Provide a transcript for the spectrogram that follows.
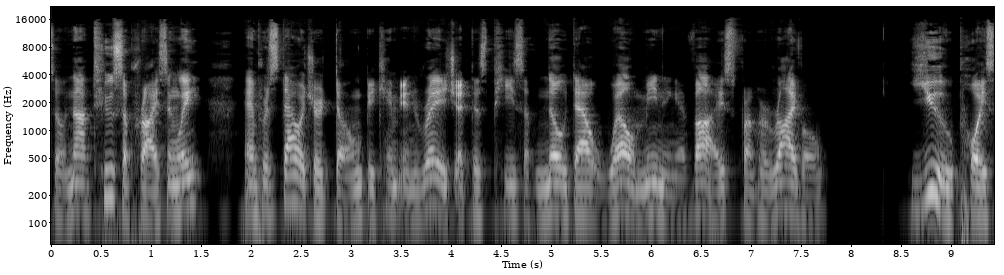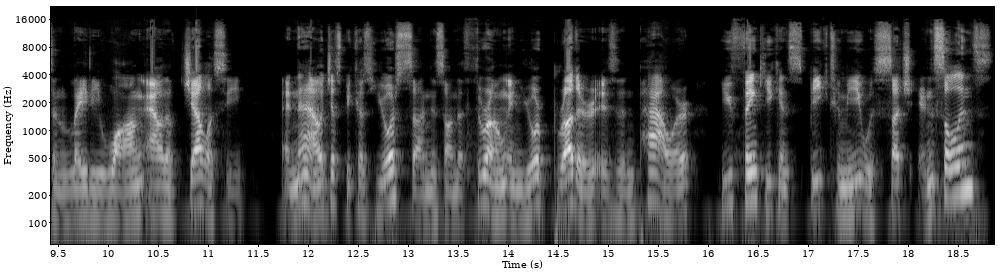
So not too surprisingly, Empress Dowager Dong became enraged at this piece of no doubt well-meaning advice from her rival. You poisoned Lady Wang out of jealousy, and now just because your son is on the throne and your brother is in power, you think you can speak to me with such insolence?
